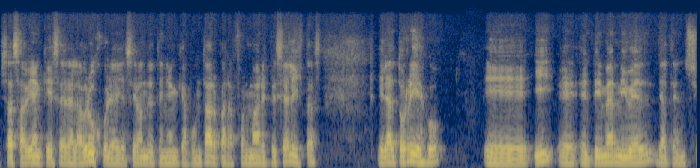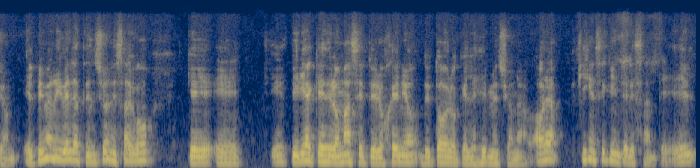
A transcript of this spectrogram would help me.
ya sabían que esa era la brújula y hacia dónde tenían que apuntar para formar especialistas, el alto riesgo eh, y eh, el primer nivel de atención. El primer nivel de atención es algo que eh, diría que es de lo más heterogéneo de todo lo que les he mencionado. Ahora, fíjense qué interesante.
